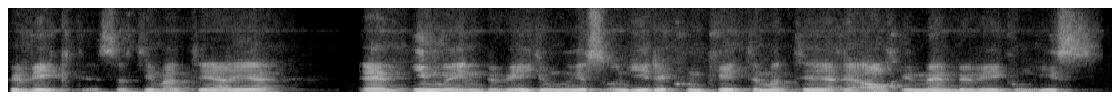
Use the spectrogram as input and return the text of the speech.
bewegt ist, dass die Materie äh, immer in Bewegung ist und jede konkrete Materie auch immer in Bewegung ist.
